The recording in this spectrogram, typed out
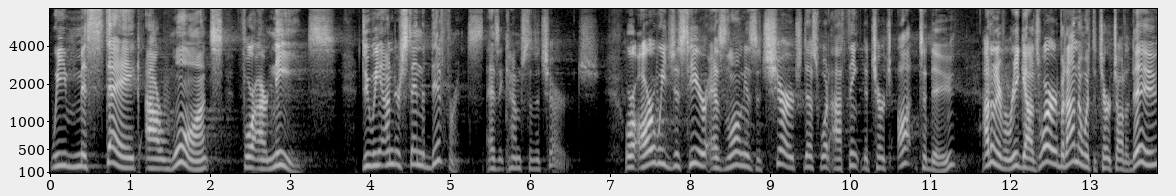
we mistake our wants for our needs. Do we understand the difference as it comes to the church? Or are we just here as long as the church does what I think the church ought to do? I don't ever read God's word, but I know what the church ought to do.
